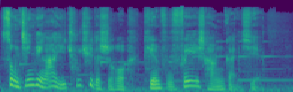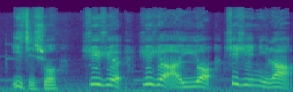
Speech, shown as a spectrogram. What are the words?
送金店阿姨出去的时候，天福非常感谢，一直说：“谢谢，谢谢阿姨哦，谢谢你了。”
